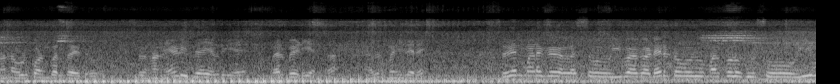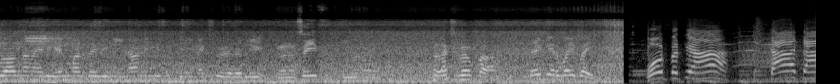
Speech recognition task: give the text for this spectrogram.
ನನ್ನ ಹುಡ್ಕೊಂಡು ಬರ್ತಾಯಿದ್ರು ಸೊ ನಾನು ಹೇಳಿದ್ದೆ ಇವರಿಗೆ, ಬರಬೇಡಿ ಅಂತ. ಆದರೂ ಬಂದಿದ್ದಾರೆ. ಸೊ ಏನು ಮಾಡೋಕ್ಕಾಗಲ್ಲ. ಸೊ ಇವಾಗ ಡೈರೆಕ್ಟ್ ಹೋಗೋದು ಮಲ್ಕೊಳ್ಳೋದು. ಸೊ ಈ ವ್ಲಾಗ್ ನಾನು ಇಲ್ಲಿ ಏನು ಮಾಡ್ತಾ ಇದ್ದೀನಿ, ನಾನು ನಿಮಗೆ ಸಿಗ್ತೀನಿ ನೆಕ್ಸ್ಟ್ ವೀಡಿಯೋದಲ್ಲಿ. ಇವನು ಸೇಫ್ ಇವನು Lakshmappa. Take care bye bye ಓಟ್ ಪತ್ಯ ಟಾಟಾ!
